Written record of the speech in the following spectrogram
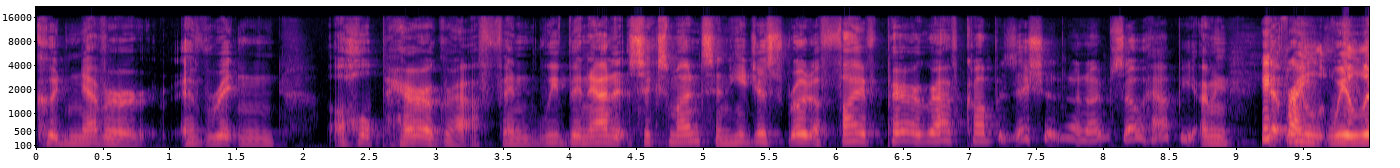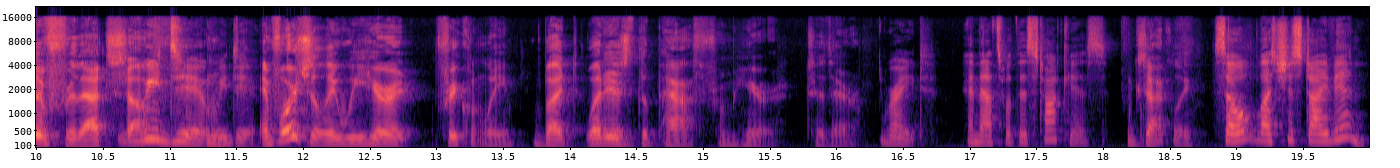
could never have written a whole paragraph and we've been at it six months and he just wrote a five paragraph composition and i'm so happy. I mean right. we, we live for that stuff. We do we do. Unfortunately we hear it frequently but what is the path from here to there? Right. And that's what this talk is. Exactly. So let's just dive in.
